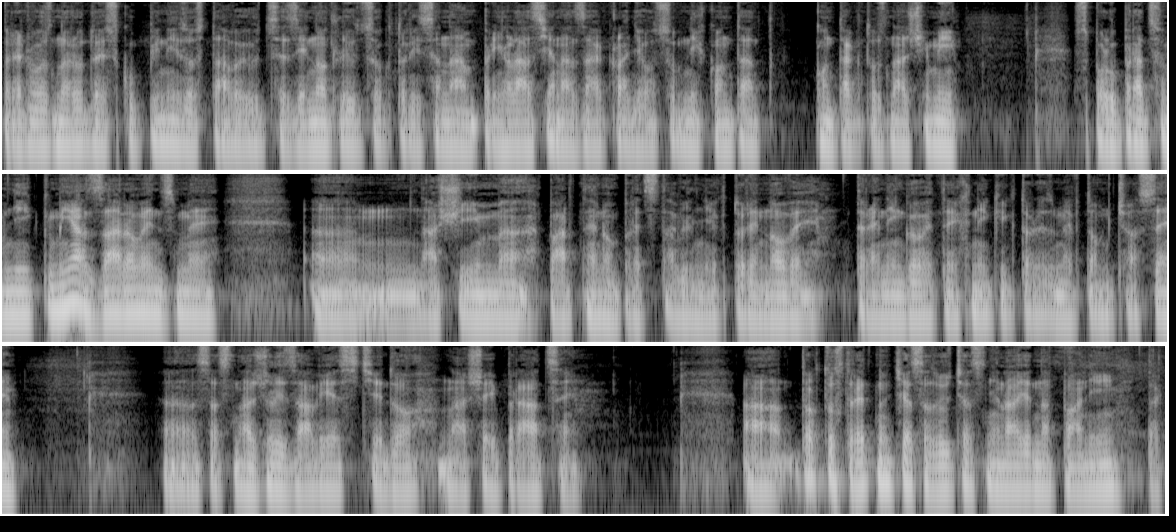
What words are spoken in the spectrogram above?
pre rôznorodé skupiny zostávajúce z jednotlivcov, ktorí sa nám prihlásia na základe osobných kontakt, kontaktov s našimi spolupracovníkmi a zároveň sme našim partnerom predstavili niektoré nové tréningové techniky, ktoré sme v tom čase sa snažili zaviesť do našej práce. A tohto stretnutia sa zúčastnila jedna pani, tak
